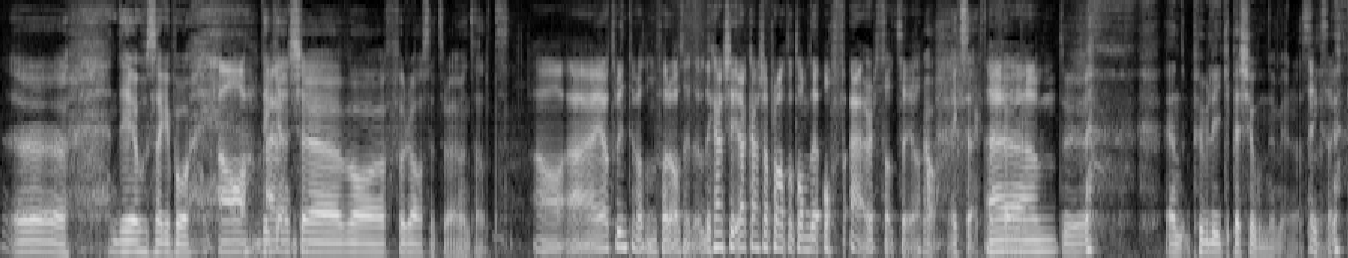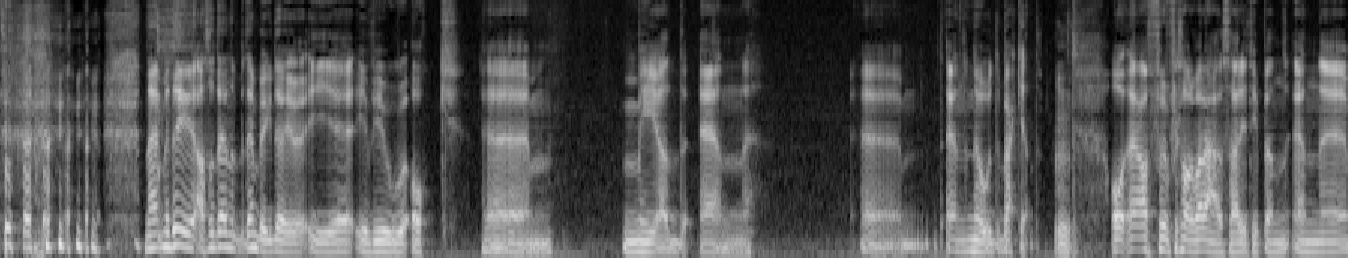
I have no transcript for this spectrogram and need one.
Eh, det är jag osäker på. Ja, Det nej, kanske var förra avsnittet tror jag eventuellt. ja, nej, jag tror inte jag pratade om förra avsnittet. Det kanske, jag kanske har pratat om det off-air, så att säga. Ja, exakt. Ehm, Du är en publik person numera. så- Exakt. Nej, men det är ju, alltså den, den byggde jag ju i, i Vue och ehm, med en, eh, en Node backend. Och ja, för att förklara vad det är så är det typ en, en eh,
